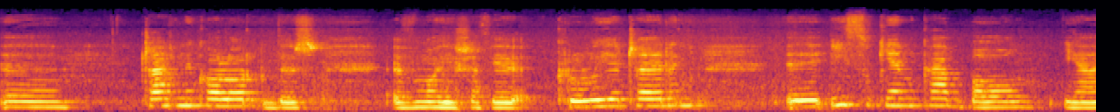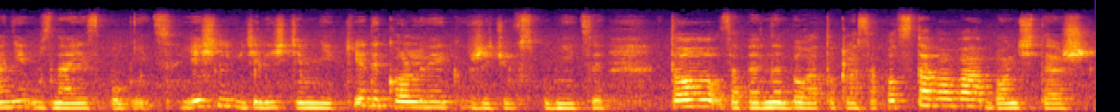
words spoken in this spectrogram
Yy, czarny kolor, gdyż w mojej szafie króluje czerń. Yy, I sukienka, bo ja nie uznaję spódnic. Jeśli widzieliście mnie kiedykolwiek w życiu w spódnicy, to zapewne była to klasa podstawowa, bądź też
